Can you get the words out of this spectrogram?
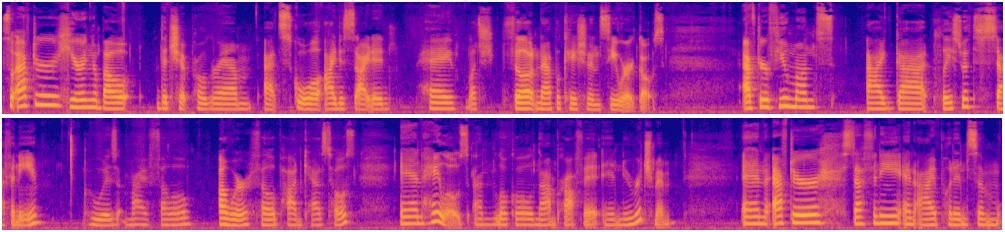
So, after hearing about the CHIP program at school, I decided, hey, let's fill out an application and see where it goes. After a few months, I got placed with Stephanie, who is my fellow our fellow podcast host, and Halos, a local nonprofit in New Richmond. And after Stephanie and I put in some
